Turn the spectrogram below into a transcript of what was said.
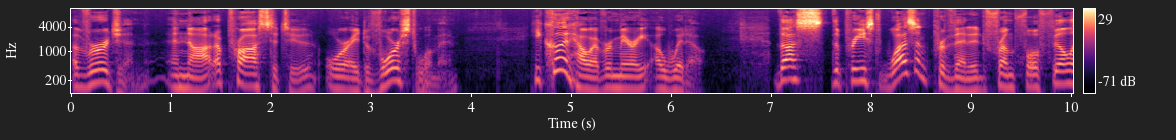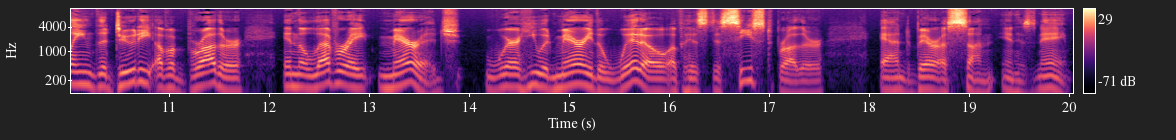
a virgin and not a prostitute or a divorced woman. He could, however, marry a widow. Thus, the priest wasn't prevented from fulfilling the duty of a brother in the levirate marriage, where he would marry the widow of his deceased brother and bear a son in his name.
